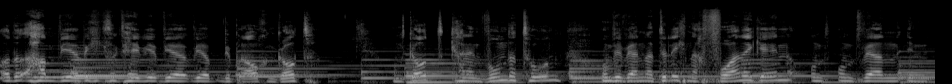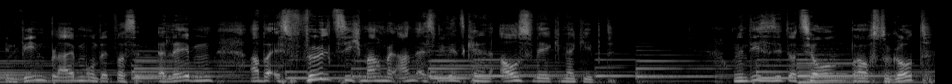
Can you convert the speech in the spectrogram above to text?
oder haben wir wirklich gesagt, hey, wir, wir, wir, wir brauchen Gott. Und Gott kann ein Wunder tun und wir werden natürlich nach vorne gehen und, und werden in, in Wien bleiben und etwas erleben. Aber es fühlt sich manchmal an, als wie wenn es keinen Ausweg mehr gibt. Und in dieser Situation brauchst du Gott,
